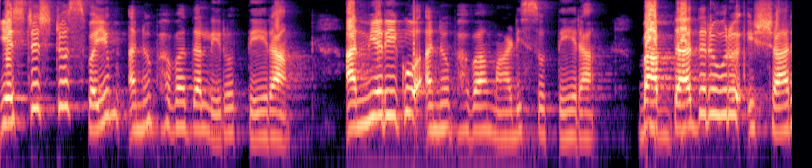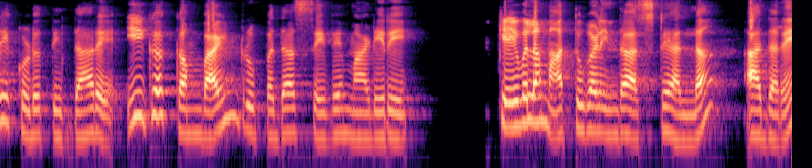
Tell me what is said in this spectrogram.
ಎಷ್ಟೆಷ್ಟು ಸ್ವಯಂ ಅನುಭವದಲ್ಲಿರುತ್ತೀರಾ? ಅನ್ಯರಿಗೂ ಅನುಭವ ಮಾಡಿಸುತ್ತೀರಾ? ಬಾಬ್ದಾದರವರು ಇಶಾರೆ ಕೊಡುತ್ತಿದ್ದಾರೆ. ಈಗ ಕಂಬೈನ್ಡ್ ರೂಪದ ಸೇವೆ ಮಾಡಿರಿ. ಕೇವಲ ಮಾತುಗಳಿಂದ ಅಷ್ಟೇ ಅಲ್ಲ, ಆದರೆ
